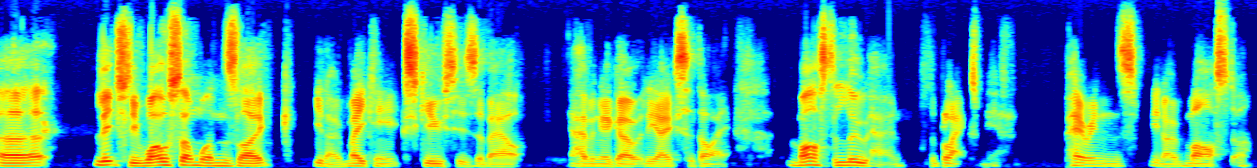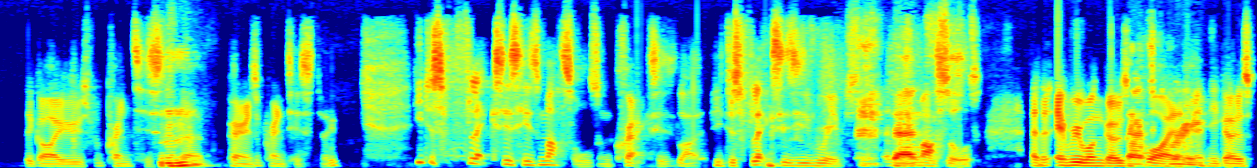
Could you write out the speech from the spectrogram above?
uh, literally, while someone's like, you know, making excuses about having a go at the Aes Sedai, Master Luhhan, the blacksmith, Perrin's, you know, master, the guy who's apprentice, uh, Mhm. Perrin's apprentice to, he just flexes his muscles and cracks his like he just flexes his ribs and, and his muscles, and then everyone goes quiet, great. and he goes,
